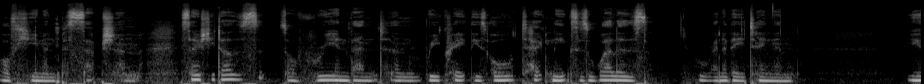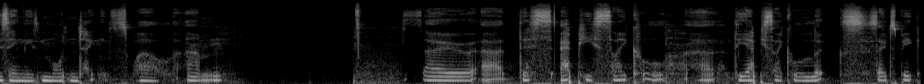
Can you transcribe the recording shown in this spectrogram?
of human perception. So she does sort of reinvent and recreate these old techniques as well as renovating and using these modern techniques as well. Um, so uh, this epicycle, uh, the epicycle looks, so to speak,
